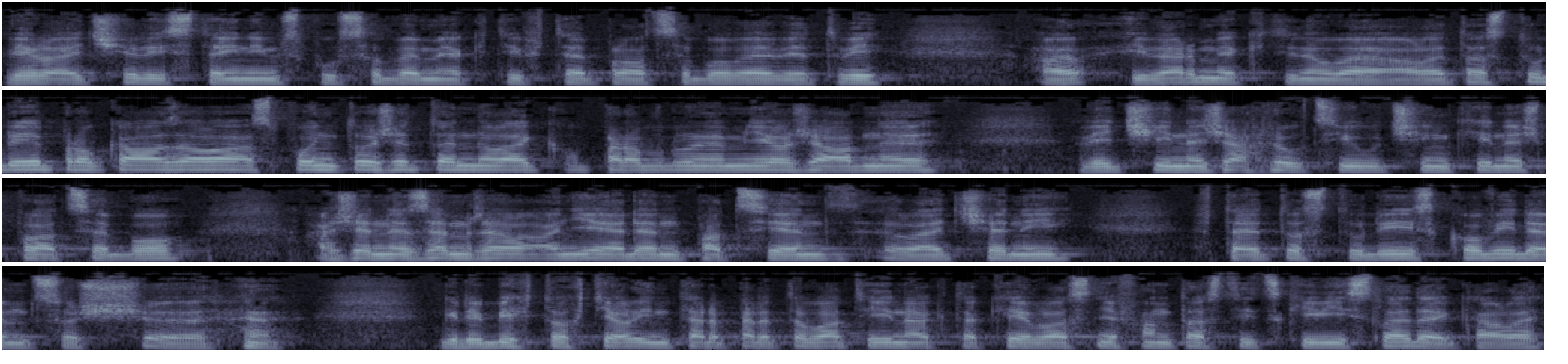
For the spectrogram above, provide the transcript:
vyléčili stejným způsobem, jak ty v té placebové větvi a ivermektinové. Ale ta studie prokázala aspoň to, že ten lék opravdu neměl žádné větší nežádoucí účinky než placebo a že nezemřel ani jeden pacient léčený v této studii s covidem, což eh, kdybych to chtěl interpretovat jinak, tak je vlastně fantastický výsledek, ale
